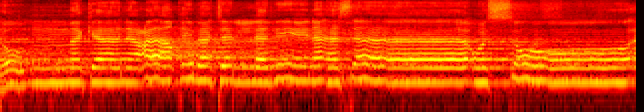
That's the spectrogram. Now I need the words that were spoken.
ثم كان عاقبة الذين أساءوا السوء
